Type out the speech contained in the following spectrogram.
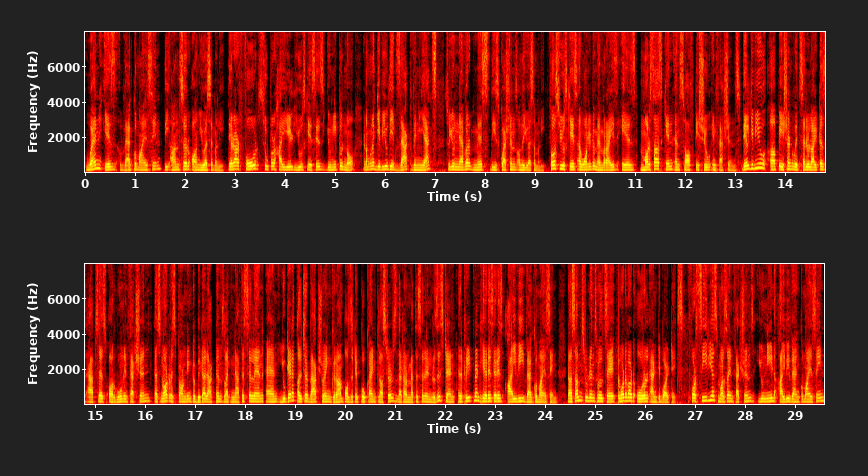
When is vancomycin the answer on USMLE? There are four super high yield use cases you need to know, and I'm going to give you the exact vignettes so you never miss these questions on the USMLE. First use case I want you to memorize is MRSA skin and soft tissue infections. They'll give you a patient with cellulitis, abscess, or wound infection that's not responding to beta lactams like nafcillin, and you get a culture back showing gram positive cocci clusters that are methicillin resistant. And the treatment here is there is IV vancomycin. Now, some students will say, what about oral antibiotics? For serious MRSA infections, you need IV vancomycin,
